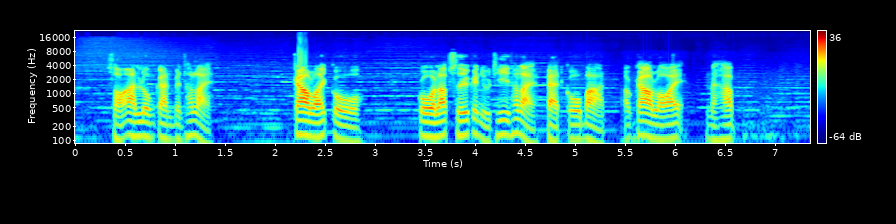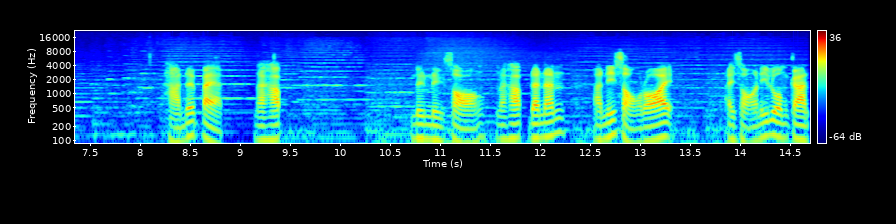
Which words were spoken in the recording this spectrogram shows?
2 อันรวมกันเป็นเท่าไหร่ 900 โก โกรับซื้อกันอยู่ที่เท่าไหร่ 8 โกบาท เอา 900 นะครับ หารด้วย 8 นะครับ 112 นะครับ ดังนั้นอันนี้ 200 ไอ้ 2 อันนี้รวมกัน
